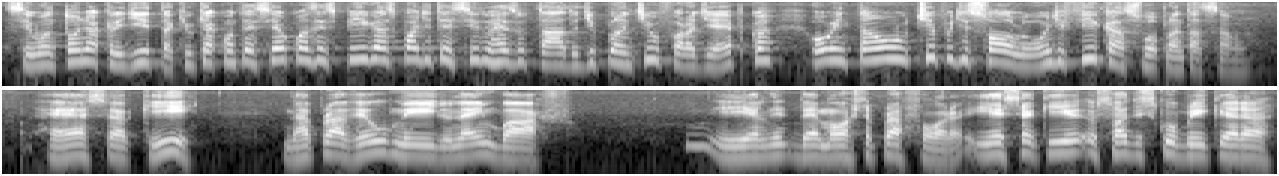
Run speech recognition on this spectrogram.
Seu Antônio acredita que o que aconteceu com as espigas pode ter sido resultado de plantio fora de época ou então o tipo de solo onde fica a sua plantação. Essa aqui dá para ver o milho né, embaixo e ele demonstra para fora. E esse aqui eu só descobri que era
